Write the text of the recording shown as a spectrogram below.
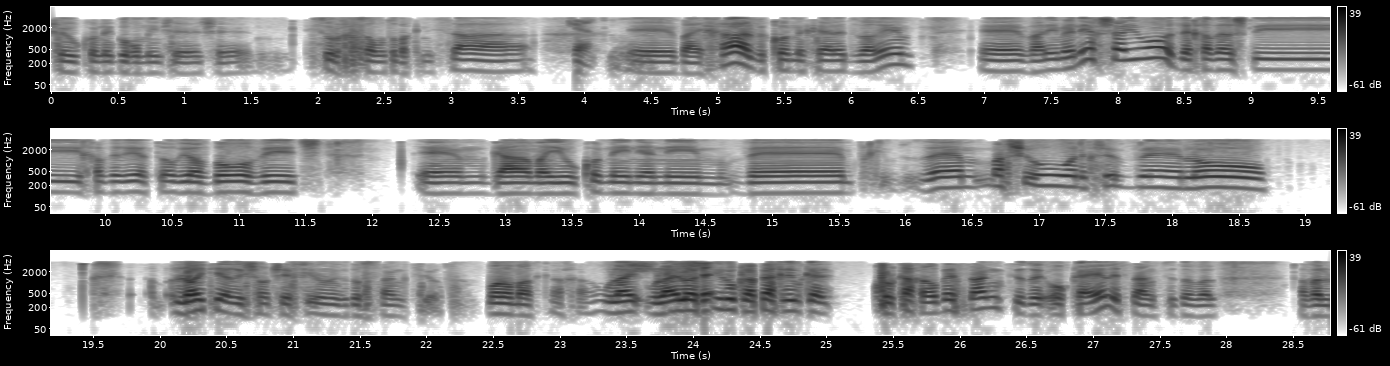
שהיו כל מיני גורמים ש, שניסו לחסום אותו בכניסה, כן. בהיכל וכל מיני כאלה דברים. אה, ואני מניח שהיו עוד, לחבר שלי, חברי הטוב יואב בורוביץ', אה, גם היו כל מיני עניינים, וזה משהו, אני חושב, אה, לא... לא הייתי הראשון שהפעילו נגדו סנקציות, בוא נאמר ככה. אולי, אולי לא הפעילו כלפי אחרים כל כך הרבה סנקציות, או כאלה סנקציות, אבל, אבל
